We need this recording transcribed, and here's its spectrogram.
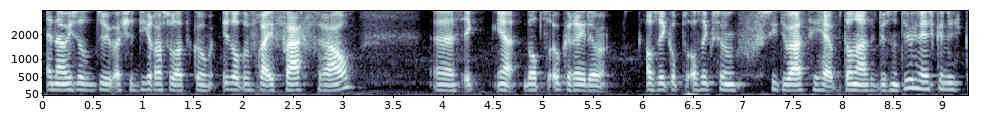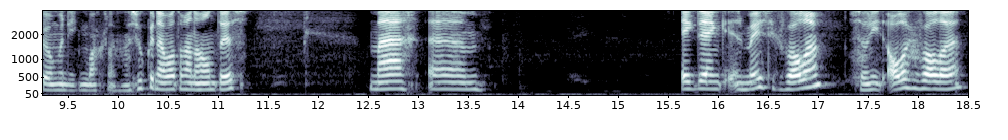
En nou is dat natuurlijk, als je dierras wil laten komen, is dat een vrij vaag verhaal. Uh, dus ik, ja, dat is ook een reden. Als ik, op, als ik zo'n situatie heb, dan laat ik dus natuurgeneeskundige komen. Die mag dan gaan zoeken naar wat er aan de hand is. Maar um, ik denk in de meeste gevallen, zo niet alle gevallen,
